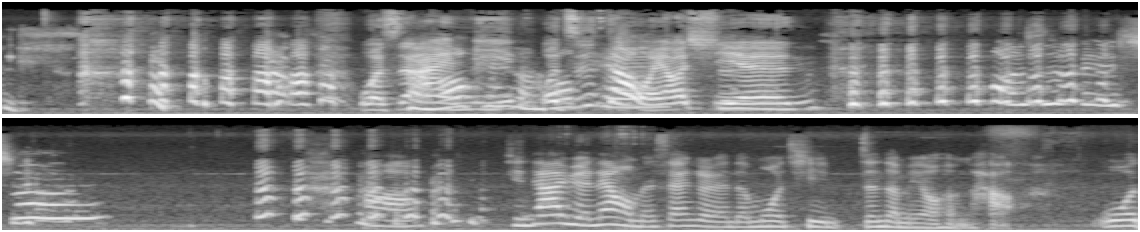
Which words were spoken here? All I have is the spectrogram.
我是艾米，我知道我要先。我是必须。好，请大家原谅我们三个人的默契真的没有很好。我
